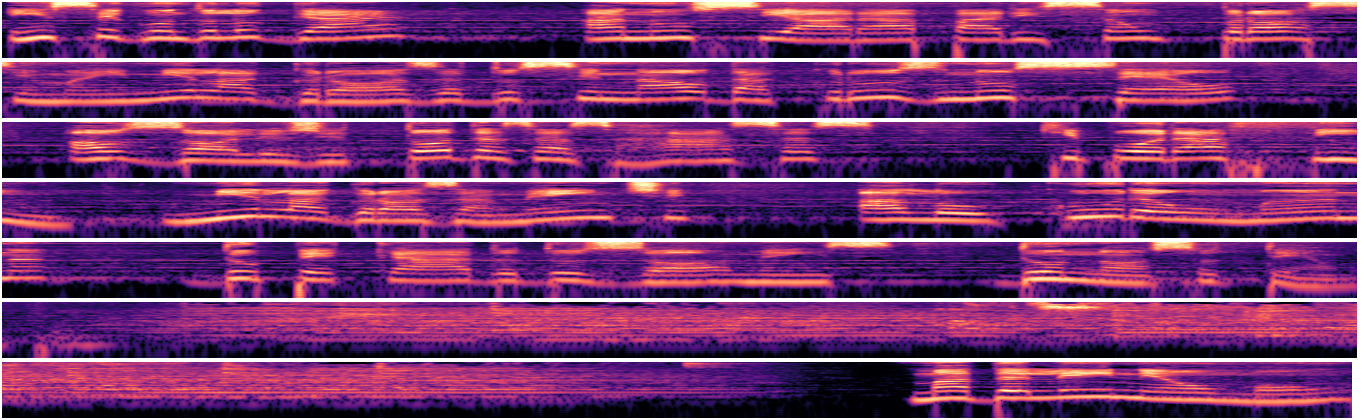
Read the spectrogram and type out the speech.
Em segundo lugar, anunciar a aparição próxima e milagrosa do sinal da cruz no céu aos olhos de todas as raças, que porá fim, milagrosamente, à loucura humana do pecado dos homens do nosso tempo. Madeleine Almon,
